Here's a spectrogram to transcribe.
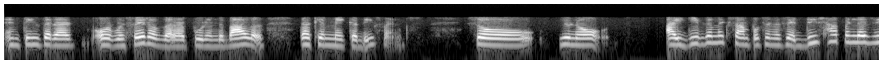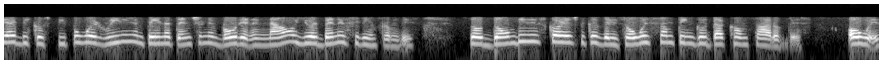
and things that are or referrals that are put on the ballot that can make a difference. So, you know, I give them examples and I said, This happened last year because people were reading and paying attention and voted and now you're benefiting from this. So don't be discouraged because there is always something good that comes out of this. Always.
